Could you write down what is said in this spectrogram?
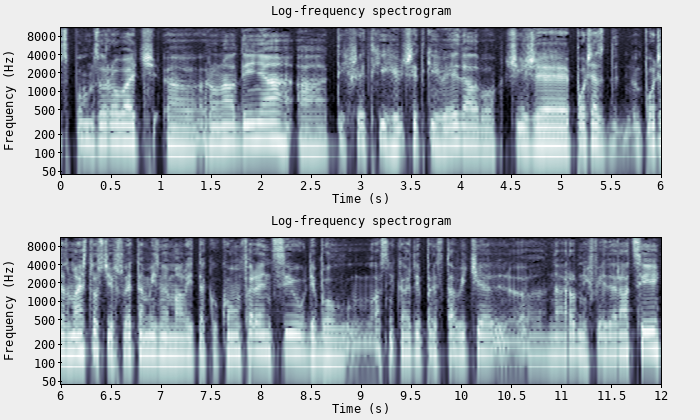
sponzorovať uh, Ronaldíňa a tých všetkých, všetkých vied, alebo čiže počas, počas majstrovstiev sveta my sme mali takú konferenciu, kde bol vlastne každý predstaviteľ uh, národných federácií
